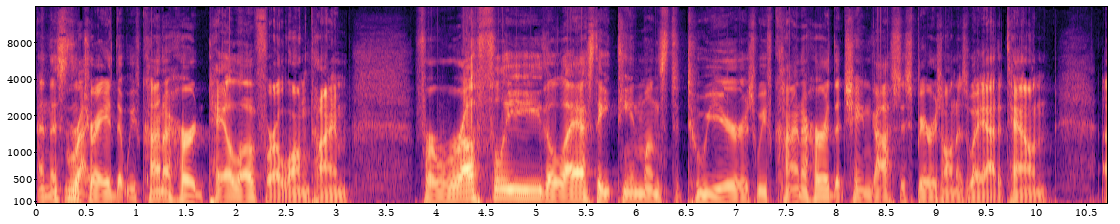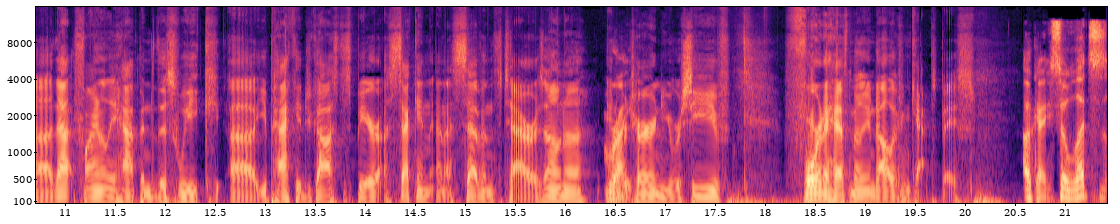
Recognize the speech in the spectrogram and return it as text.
and this is Right. a trade that we've kind of heard tale of for a long time. For roughly the last 18 months to two years, we've kind of heard that Shayne Gostisbehere is on his way out of town. Uh, that finally happened this week. Uh, you package Gostisbehere a second and a seventh to Arizona. In Right. return, you receive four and a half million dollars in cap space. Okay, so let's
